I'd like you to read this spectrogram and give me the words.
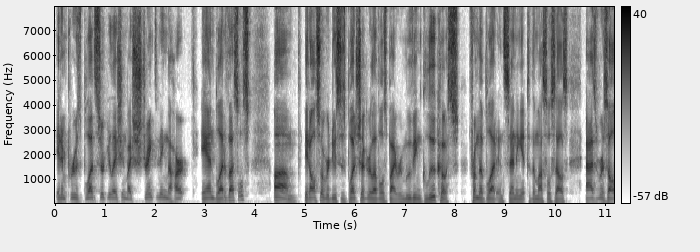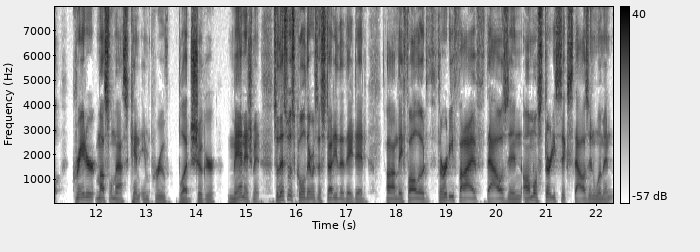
It improves blood circulation by strengthening the heart and blood vessels. Um, it also reduces blood sugar levels by removing glucose from the blood and sending it to the muscle cells. As a result, greater muscle mass can improve blood sugar management. So this was cool. There was a study that they did. Um, they followed 35,000, almost 36,000 women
